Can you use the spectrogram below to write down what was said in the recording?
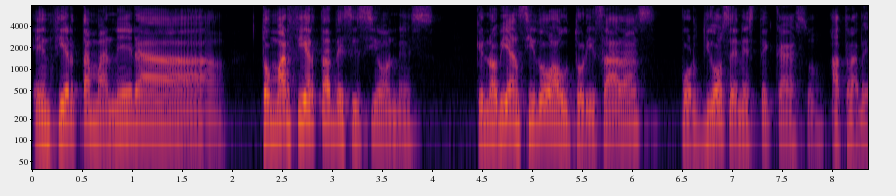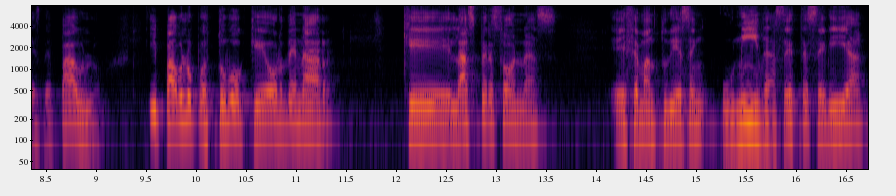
en cierta manera tomar ciertas decisiones que no habían sido autorizadas por Dios en este caso a través de Pablo. Y Pablo pues tuvo que ordenar que las personas eh, se mantuviesen unidas. Este sería,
